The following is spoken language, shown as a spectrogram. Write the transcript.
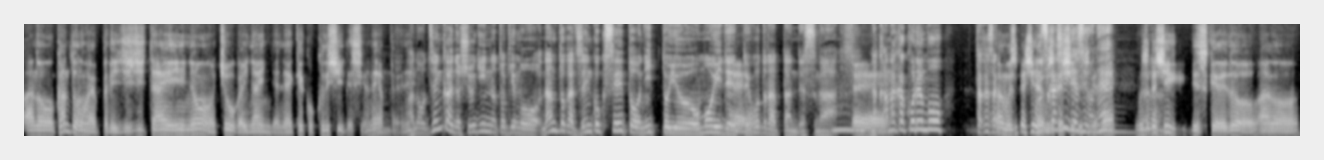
あの関東の方はやっぱり自治体の長がいないんでね、結構苦しいですよね、やっぱりね。あの前回の衆議院の時も、なんとか全国政党にという思いでということだったんですが、えー、なかなかこれも高さん難しい難しいですよね。難しいですけれど、あの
